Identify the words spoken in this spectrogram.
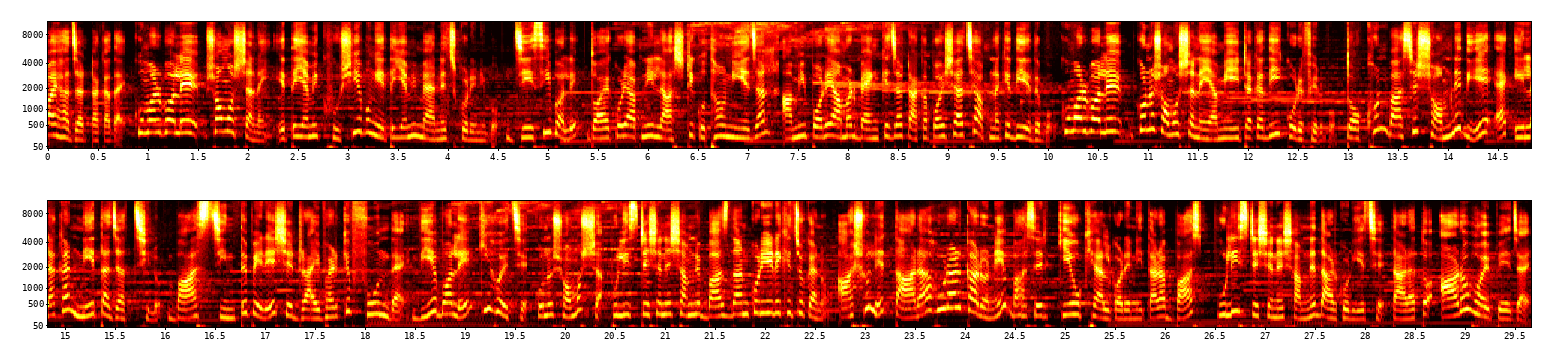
ছয় হাজার টাকা দেয়। কুমার বলে, সমস্যা নেই, এতেই আমি খুশি এবং এতেই আমি ম্যানেজ করে নিব। জেসি বলে, দয়া করে আপনি লাশটি কোথাও নিয়ে যান, আমি পরে আমার ব্যাংকে যা টাকা পয়সা আছে আপনাকে দিয়ে দেবো। কুমার বলে, কোনো সমস্যা নেই, আমি এই টাকা দিয়েই করে ফেলব। তখন বাসের সামনে দিয়ে এক এলাকার নেতা যাচ্ছিল। বাস চিনতে পেরে সে ড্রাইভারকে ফোন দেয়, দিয়ে বলে, কি হয়েছে? কোনো সমস্যা? পুলিশ স্টেশনের সামনে বাস দান করিয়ে রেখেছো কেন? আসলে তাড়াহুড়ার কারণে বাসের কেউ খেয়াল করেনি। তারা বাস পুলিশ স্টেশনের সামনে দাঁড় করিয়েছে। তারা তো আরও ভয় পেয়ে যায়।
